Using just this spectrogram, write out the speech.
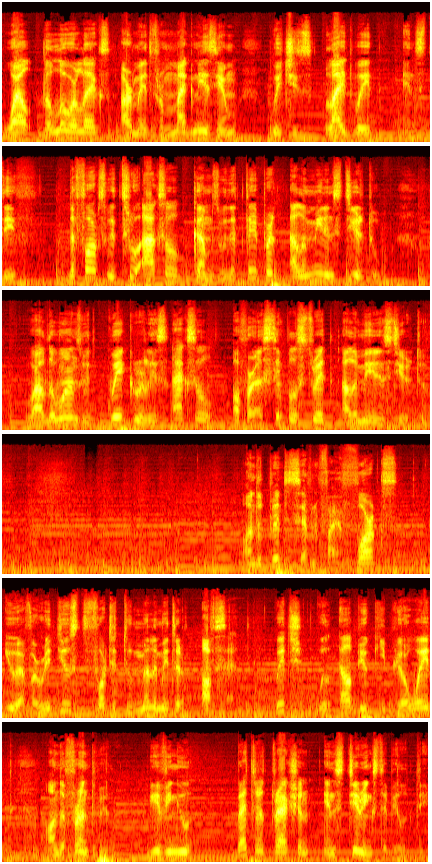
while the lower legs are made from magnesium, which is lightweight and stiff. The forks with through axle comes with a tapered aluminium steer tube, while the ones with quick release axle offer a simple straight aluminium steer tube. On the 27.5 forks, you have a reduced 42mm offset, which will help you keep your weight on the front wheel, giving you better traction and steering stability.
